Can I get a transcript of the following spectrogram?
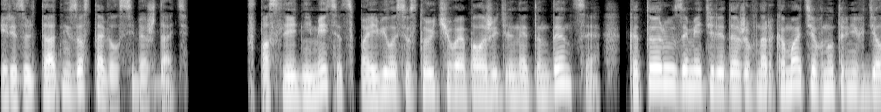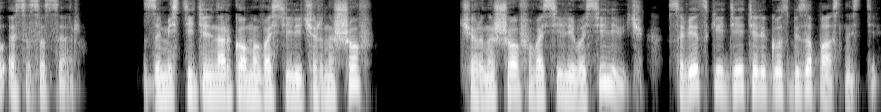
И результат не заставил себя ждать. В последний месяц появилась устойчивая положительная тенденция, которую заметили даже в Наркомате внутренних дел СССР. Заместитель наркома Василий Чернышов Чернышов Василий Васильевич – советский деятель госбезопасности,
